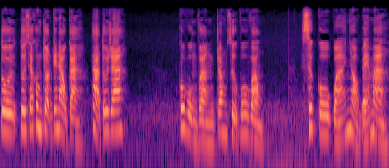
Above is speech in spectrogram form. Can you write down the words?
tôi, tôi sẽ không chọn cái nào cả. Thả tôi ra. Cô vùng vàng trong sự vô vọng. Sức cô quá nhỏ bé mà.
